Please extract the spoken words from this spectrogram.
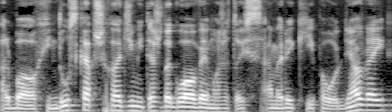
albo hinduska przychodzi mi też do głowy, może coś z Ameryki Południowej.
